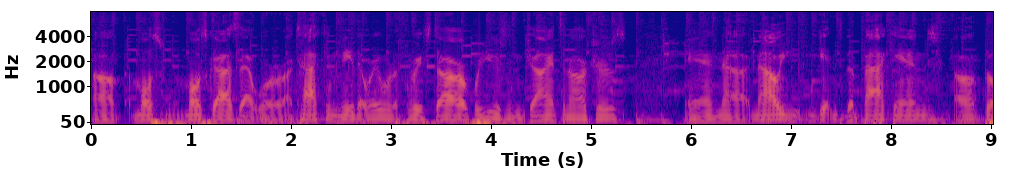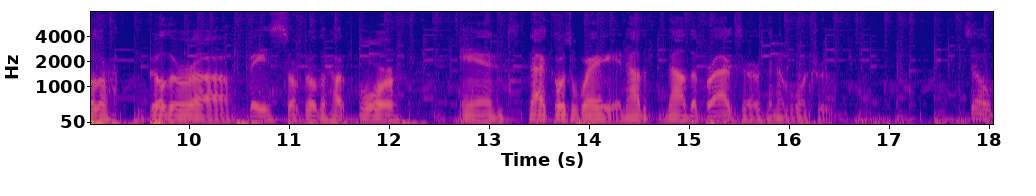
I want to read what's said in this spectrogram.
Uh, most most guys that were attacking me that were able to three star were using giants and archers and uh, now you, get into the back end of builder builder uh, base or builder hut 4 and that goes away and now the now the brags are the number one troop. So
